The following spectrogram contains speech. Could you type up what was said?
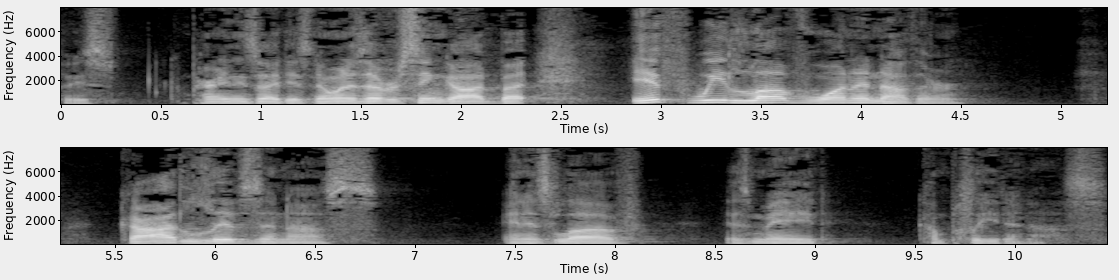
so he's comparing these ideas. No one has ever seen God, but if we love one another, God lives in us and his love is made complete in us.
